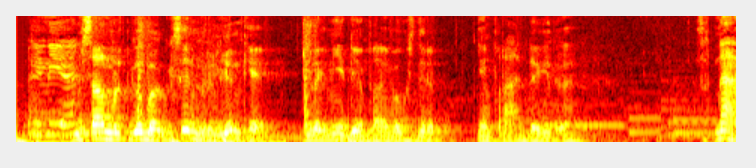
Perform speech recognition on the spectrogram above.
Brilian. misal menurut gue bagus kan brilian kayak gila ini ide yang paling bagus dari yang pernah ada gitu kan. Nah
